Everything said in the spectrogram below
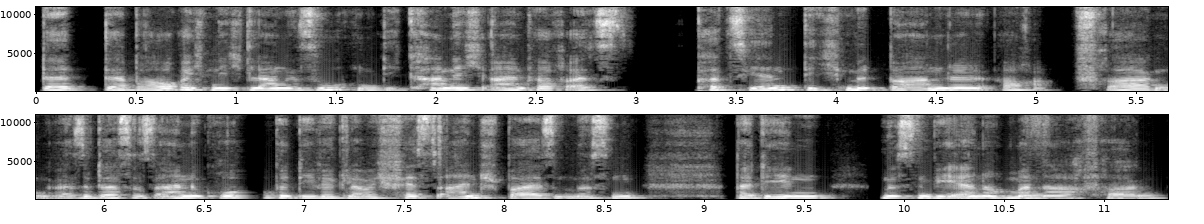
Da, da brauche ich nicht lange suchen. Die kann ich einfach als Patient, die ich mitbehandle, auch fragen. Also das ist eine Gruppe, die wir, glaube ich, fest einspeisen müssen. Bei denen müssen wir eher nochmal nachfragen,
